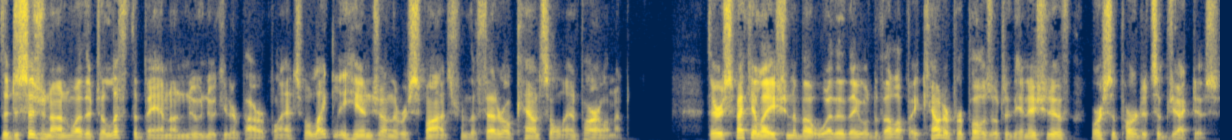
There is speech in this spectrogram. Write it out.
The decision on whether to lift the ban on new nuclear power plants will likely hinge on the response from the Federal Council and Parliament. There is speculation about whether they will develop a counterproposal to the initiative or support its objectives.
